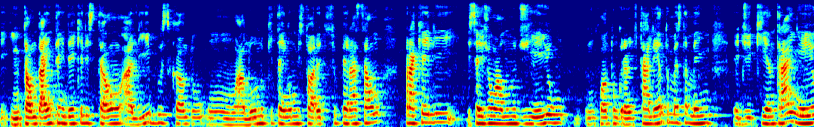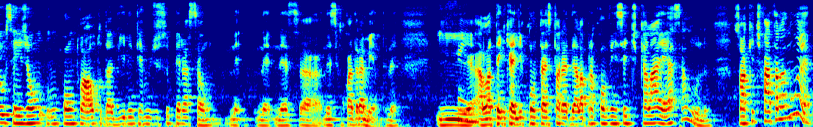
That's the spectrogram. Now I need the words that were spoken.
então dá a entender que eles estão ali buscando um aluno que tenha uma história de superação para que ele seja um aluno de Yale enquanto um grande talento, mas também de que entrar em Yale seja um, um ponto alto da vida em termos de superação né, né nessa, nesse enquadramento, né? E Sim. ela tem que ali contar a história dela para convencer de que ela é essa aluna. Só que de fato ela não é.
